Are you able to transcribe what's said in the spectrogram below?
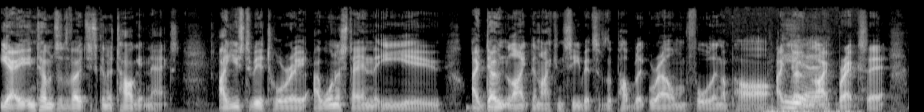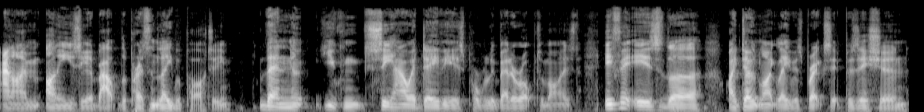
yeah, in terms of the votes it's going to target next, I used to be a Tory, I want to stay in the EU, I don't like that I can see bits of the public realm falling apart, I don't Yeah. like Brexit, and I'm uneasy about the present Labour Party. then you can see how Ed Davey is probably better optimised. If it is the I don't like Labour's Brexit position,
